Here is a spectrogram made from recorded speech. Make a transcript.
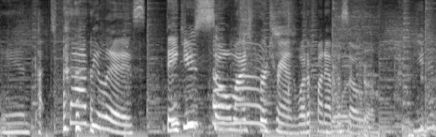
and cut. Fabulous. Thank, you, so much, Bertrand. What a fun episode. you did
